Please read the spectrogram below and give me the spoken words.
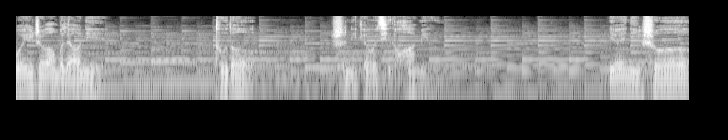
我一直忘不了你，土豆，是你给我起的花名，因为你说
